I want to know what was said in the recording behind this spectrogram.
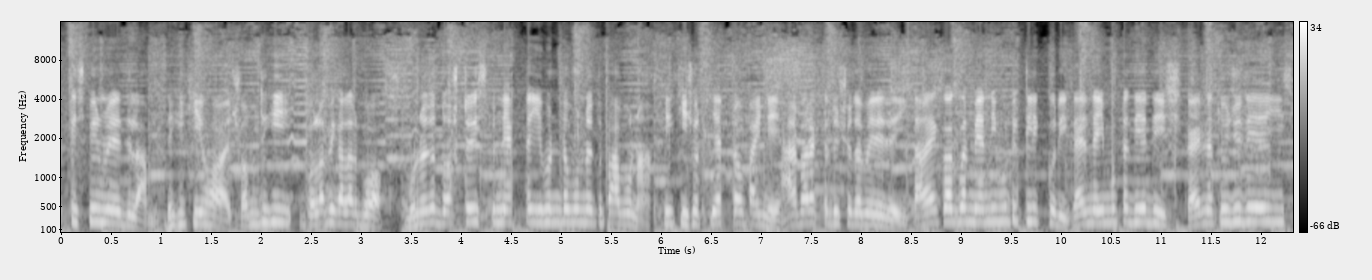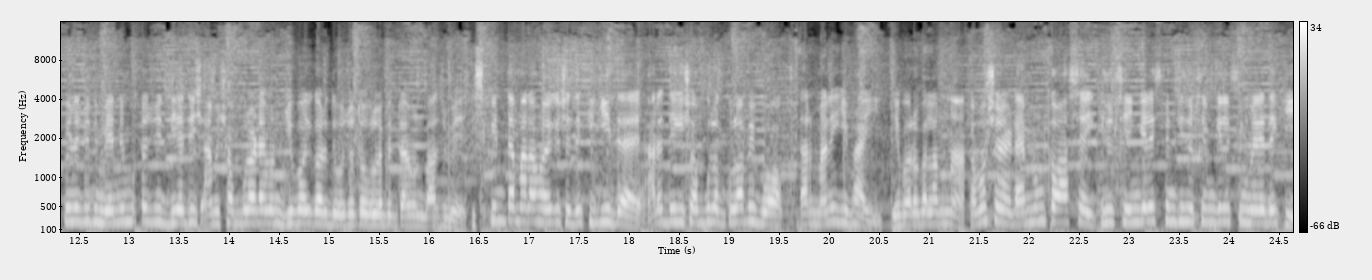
একটা স্পিন মেরে দিলাম। দেখি কি হয়। সব দেখি গোলাপি কালার বক্স মনে হয় দশটার স্পিনে একটা ইভেন্টও মনে হয়তো পাবো না। কি কি, সত্যি একটাও পাইনি। আরবার একটা দুশো দা মেরে দেই। তার আগে কয়েকবার ম্যান ইমোটে ক্লিক করি। গাড়ি না ইমোটটা দিয়ে দিস। গাড়ি না তুই যদি এই স্পিনে যদি ম্যান ইমোটটা যদি দিয়ে দিস, আমি সবগুলো ডায়মন্ড গিভওয়ে করে দেবো, যতগুলো ডায়মন্ড বাঁচবে। স্পিনটা মারা হয়ে গেছে, দেখি কি দেয়। আরে দেখি সবগুলো গোলাপি বক্স তার মানে কি ভাই? এবারও পেলাম না। সমস্যা নেই ডায়মন্ড তো আছেই কিছু সিঙ্গেল স্পিন কিছু সিঙ্গেল স্পিন মেরে দেখি।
